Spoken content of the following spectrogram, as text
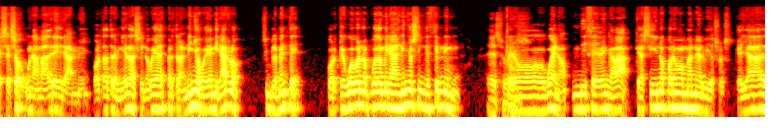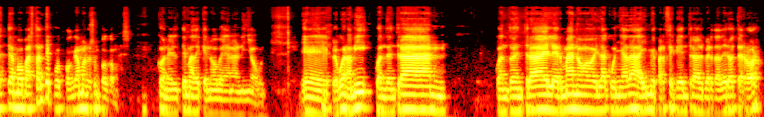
es eso, una madre dirá, me importa tres mierdas, si no voy a despertar al niño, voy a mirarlo, simplemente. ¿Por qué huevos no puedo mirar al niño sin decir ni mu? Eso Pero bueno, dice, venga, va, que así nos ponemos más nerviosos, que ya estemos bastante, pues pongámonos un poco más con el tema de que no vean al niño aún. Eh, pero bueno, a mí cuando entran cuando entra el hermano y la cuñada, ahí me parece que entra el verdadero terror,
